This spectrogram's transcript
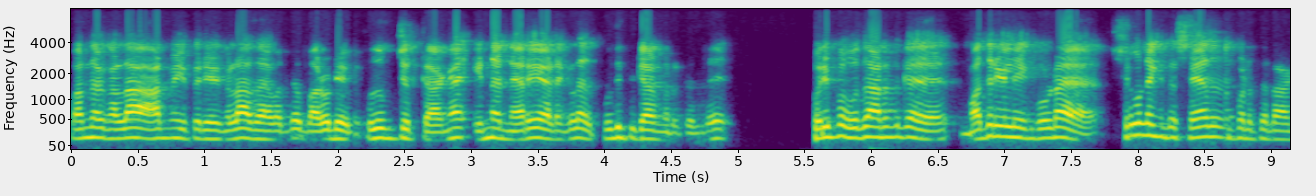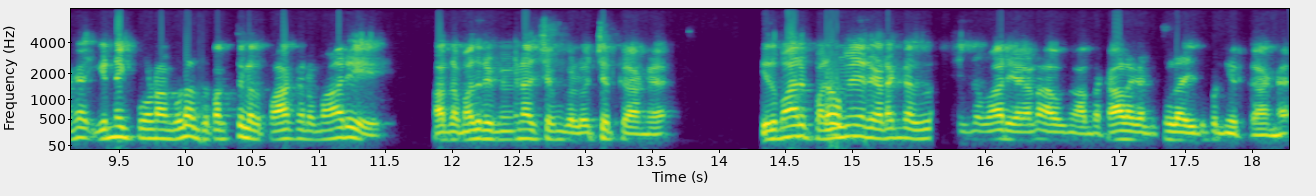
வந்தவங்க எல்லாம் ஆன்மீக பெரியவங்களாம் அதை வந்து மறுபடியும் புதுப்பிச்சிருக்காங்க. இன்னும் நிறைய இடங்கள்ல அது புதுப்பிக்காம இருக்குது. குறிப்பா உதாரணத்துக்கு மதுரையிலையும் கூட சிவலிங்கத்தை சேதப்படுத்துறாங்க. இன்னைக்கு போனா கூட அந்த பக்கத்துல அதை பாக்குற மாதிரி அந்த மதுரை மீனாட்சி அம்மங்கள் வச்சிருக்காங்க. இது மாதிரி பல்வேறு இடங்கள்ல இந்த மாதிரியான அவங்க அந்த காலகட்டத்துல இது பண்ணியிருக்காங்க.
